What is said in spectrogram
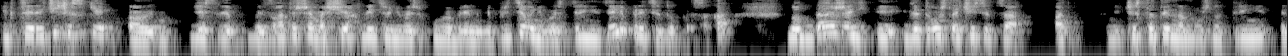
И теоретически, э, если Безратыша Машех, видите, у него есть времени прийти, у него есть три недели прийти до Песака, но даже для того, чтобы очиститься от нечистоты, нам нужно, три, э,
